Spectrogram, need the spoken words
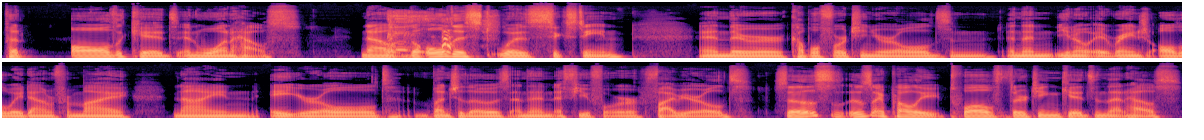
put all the kids in one house. Now the oldest was 16, and there were a couple 14 year olds, and and then you know it ranged all the way down from my nine, eight year old, a bunch of those, and then a few four, five year olds. So it was, it was like probably 12, 13 kids in that house.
